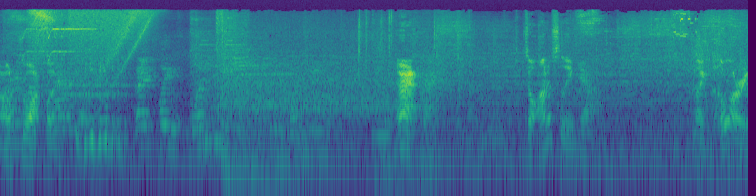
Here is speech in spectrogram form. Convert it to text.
All Oh, chocolate. Alright. So honestly, like Kolari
